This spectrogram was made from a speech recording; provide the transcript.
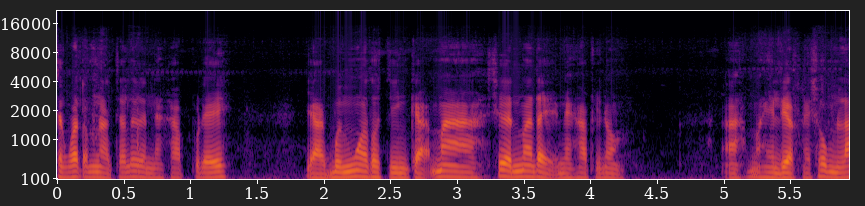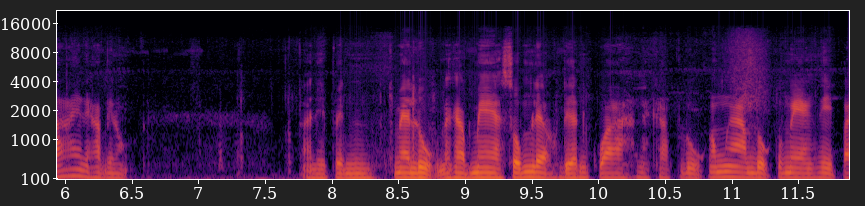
จังหวัดอำนาจเจริญนะครับผู้ใดอยากเบิ้งว่าตัวจริงกะมาเชิญมาได้นะครับพี่น้อง อะมาให้เลือกให้ชมร้ายนะครับพี่น้องอันนี้เป็นแม่ลูกนะครับ แม่สมแล้วเดือนกว่านะครับลูกงามๆลูกตัวแมงสิไป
